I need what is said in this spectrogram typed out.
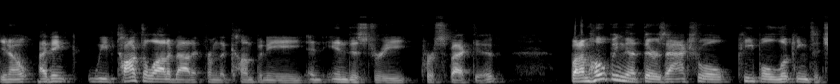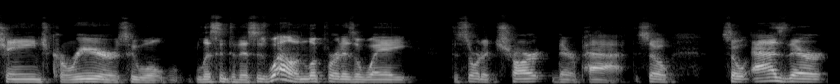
You know, I think we've talked a lot about it from the company and industry perspective, but I'm hoping that there's actual people looking to change careers who will listen to this as well and look for it as a way to sort of chart their path. So, so as they're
